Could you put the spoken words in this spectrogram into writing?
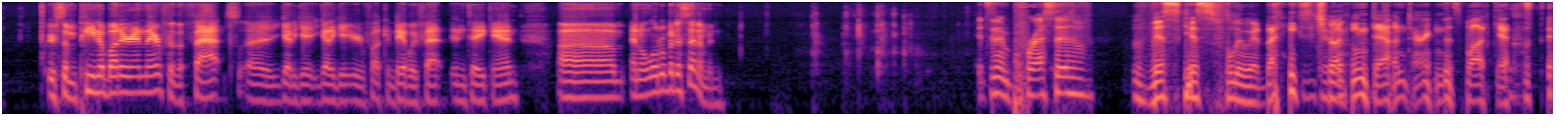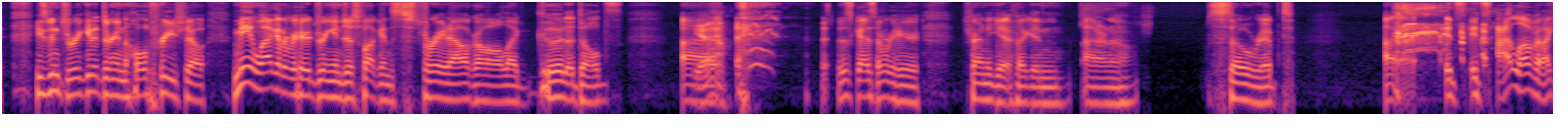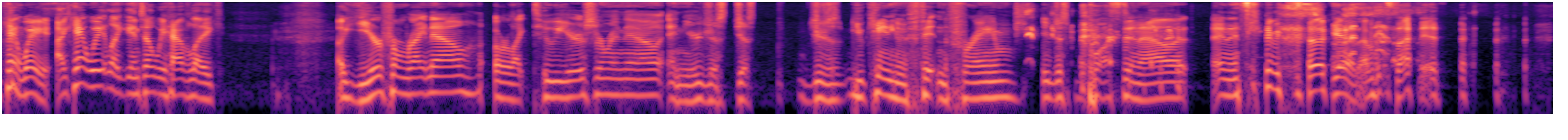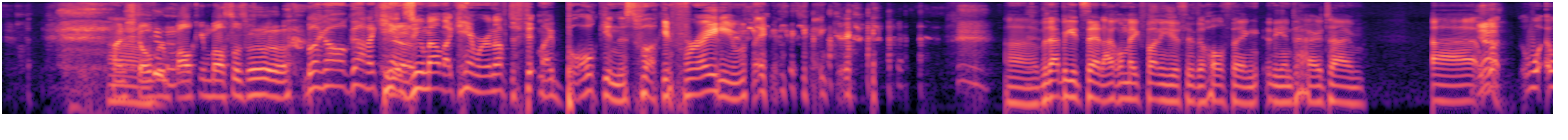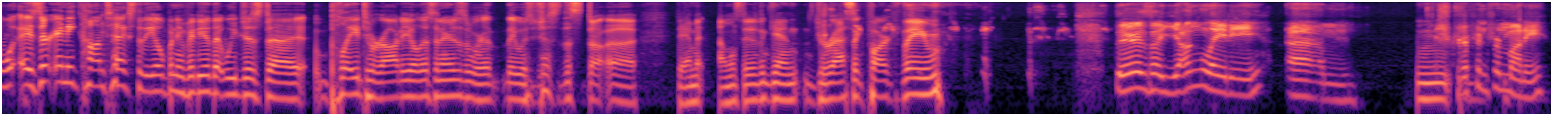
there's some peanut butter in there for the fats. Uh, you gotta get you gotta get your fucking daily fat intake in. Um, and a little bit of cinnamon. It's an impressive viscous fluid that he's chugging down during this podcast. he's been drinking it during the whole pre-show. Me and Whacket over here drinking just fucking straight alcohol like good adults. Uh, Yeah. this guy's over here trying to get fucking I don't know, so ripped. Uh, it's it's I love it. I can't wait. I can't wait like until we have like a year from right now or like two years from right now, and you're just just you're just you can't even fit in the frame. You're just busting out, and it's gonna be so good. I'm excited. Hunched over, bulking muscles. Ugh. Like, oh god, I can't Yeah. zoom out my camera enough to fit my bulk in this fucking frame. Like, it's gonna be great. Uh, but that being said, I will make fun of you through the whole thing the entire time. Uh, Yeah. what, what, is there any context to the opening video that we just uh, played to our audio listeners where there was just the st- uh, damn it, I almost did it again, Jurassic Park theme. There's a young lady um, Mm, stripping for money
